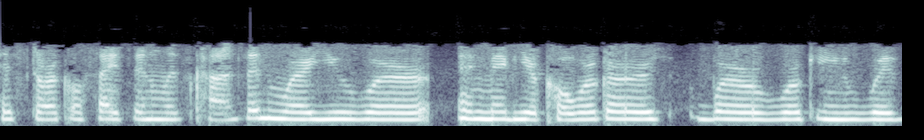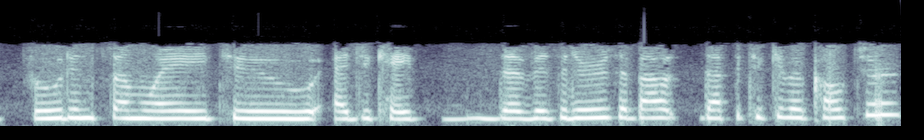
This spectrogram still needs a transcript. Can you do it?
historical sites in Wisconsin where you were, and maybe your coworkers were working with food in some way to educate the visitors about that particular culture?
